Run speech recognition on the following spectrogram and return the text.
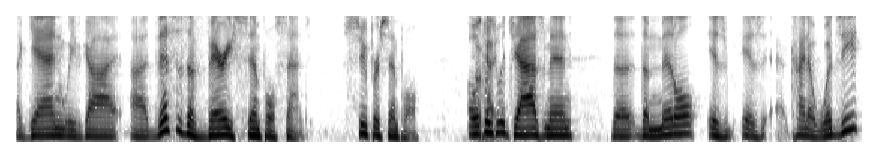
again, we've got uh, this is a very simple scent, super simple. Opens Okay. with jasmine. the The middle is is kind of woodsy,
